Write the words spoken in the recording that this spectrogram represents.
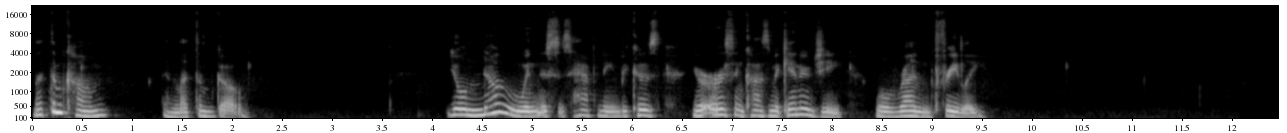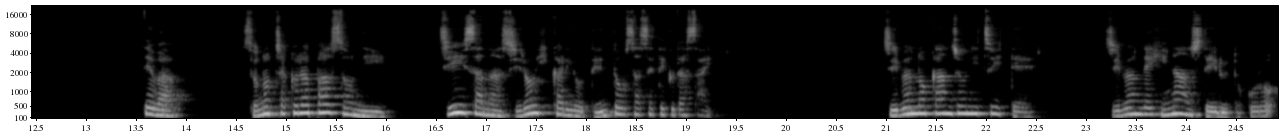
Let them come and let them go. You'll know when this is happening because your earth and cosmic energy will run freely. では、そのチャクラパーソンに小さな白い光を点灯させてください。自分の感情について自分で非難しているところ、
